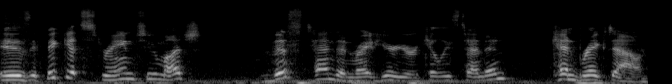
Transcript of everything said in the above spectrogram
is if it gets strained too much, this tendon right here, your Achilles tendon, can break down.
